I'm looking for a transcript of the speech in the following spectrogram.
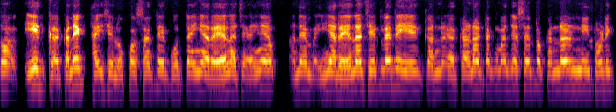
તો એ કનેક્ટ થાય છે. લોકો સાથે પોતે અહીંયા રહેલા છે. અહીંયા અને અહીંયા રહેલા છે એટલે નહીં એ કર્ણ- કર્ણાટકમાં જશે તો કન્નડની થોડીક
